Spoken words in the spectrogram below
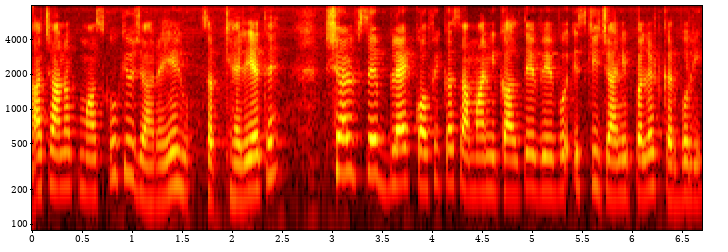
अचानक मास्को क्यों जा रहे हो? सब खैरियत है? शेल्फ से ब्लैक कॉफ़ी का सामान निकालते हुए वो इसकी जानी पलट कर बोली।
